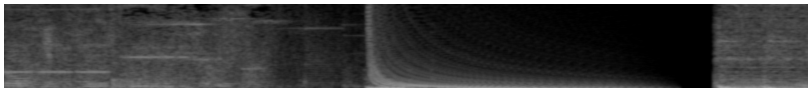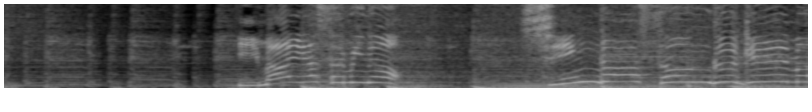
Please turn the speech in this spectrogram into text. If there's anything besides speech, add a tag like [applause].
今井あさみのシンガーソングゲーマ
